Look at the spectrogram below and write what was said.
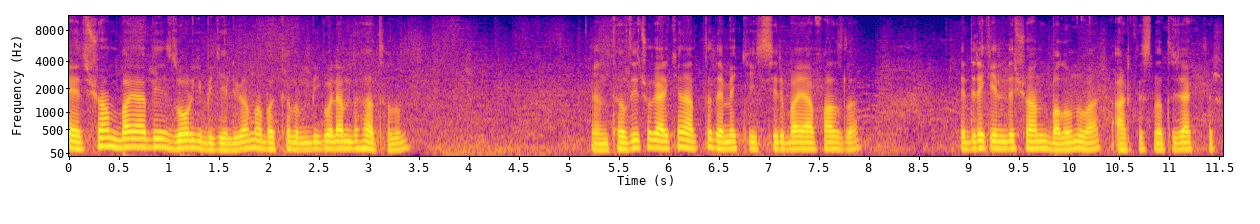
Evet şu an baya bir zor gibi geliyor ama bakalım bir golem daha atalım. Yani tazıyı çok erken attı demek ki iksiri baya fazla. Ve direkt elinde şu an balonu var. Arkasını atacaktır.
